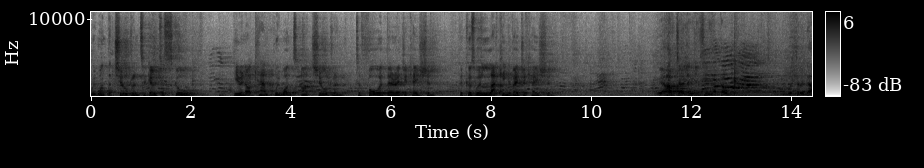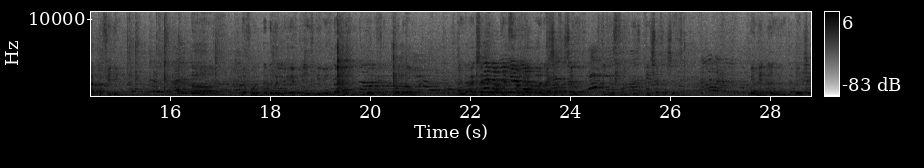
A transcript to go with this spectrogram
We want the children to go to school. Here in our camp, we want our children to forward their education because we're lacking of education. We have challenges in the camp with regard to feeding. Uh, the food the WFP is giving, that is the World Food Program, and actually its hunger are and this food is insufficient. We need an intervention.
